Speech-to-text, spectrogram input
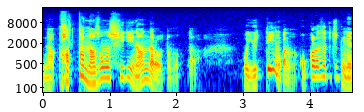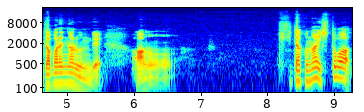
な、買った謎の CD なんだろうと思ったら、これ言っていいのかな？こっから先ちょっとネタバレになるんで、あの、聞きたくない人は、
